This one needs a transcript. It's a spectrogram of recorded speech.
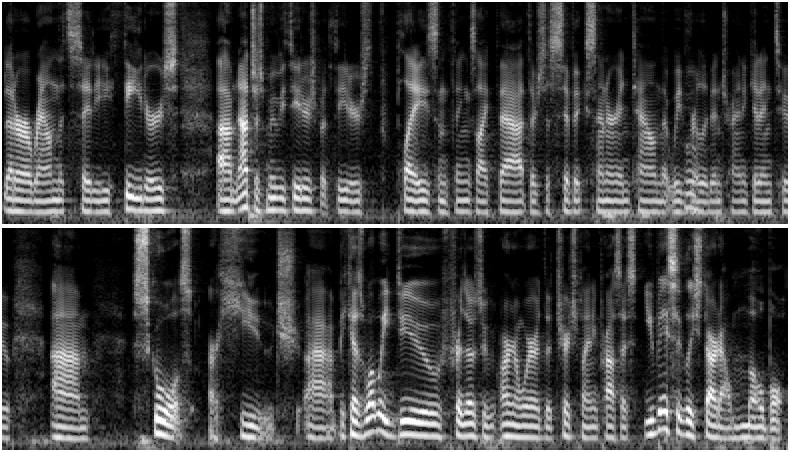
that are around the city, theaters, um, not just movie theaters, but theaters for plays and things like that. There's a civic center in town that we've cool. really been trying to get into. Schools are huge uh, because what we do for those who aren't aware of the church planting process you basically start out mobile.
